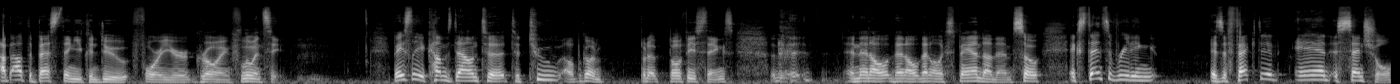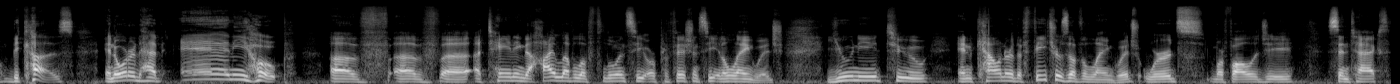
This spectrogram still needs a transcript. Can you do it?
about the best thing you can do for your growing fluency. Basically, it comes down to, to two, I'll go and put up both these things, and then I'll, then, I'll, then I'll expand on them. So extensive reading is effective and essential because in order to have any hope of, of uh, attaining the high level of fluency or proficiency in a language, you need to encounter the features of the language, words, morphology, syntax,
